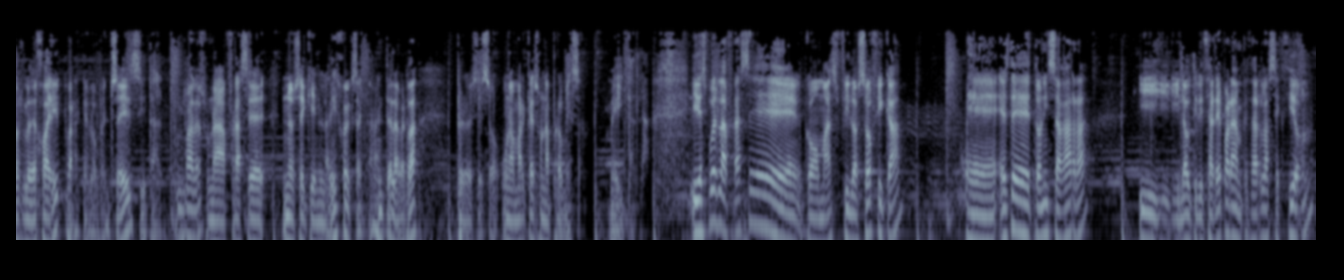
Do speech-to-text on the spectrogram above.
Os lo dejo ahí para que lo penséis y tal. Vale. Es una frase, no sé quién la dijo exactamente, la verdad, pero es eso, una marca es una promesa. Meditadla. Y después la frase como más filosófica eh, es de Tony Sagarra y, y la utilizaré para empezar la sección.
